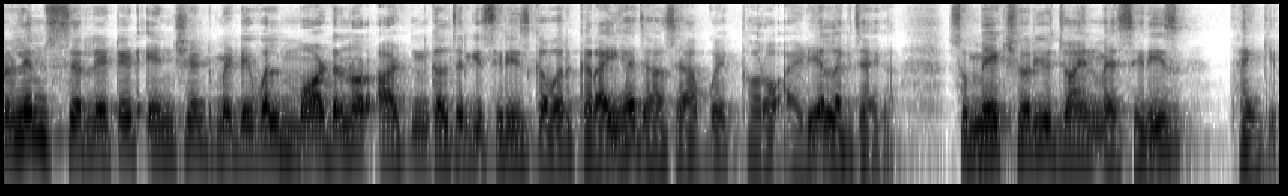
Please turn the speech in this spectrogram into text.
प्रिलिम्स से रिलेटेड एंशियंट मेडिवल मॉडर्न और आर्ट एंड कल्चर की सीरीज़ कवर कराई है, जहाँ से आपको एक थोरो आइडिया लग जाएगा। So make sure you join my series thank you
